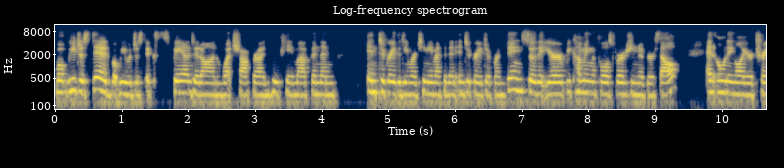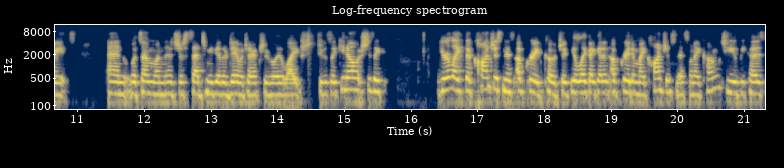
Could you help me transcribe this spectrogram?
what we just did, but we would just expand it on what chakra and who came up and then integrate the Demartini method and integrate different things so that you're becoming the fullest version of yourself and owning all your traits. And what someone has just said to me the other day, which I actually really liked, she was like, you know, she's like, you're like the consciousness upgrade coach. I feel like I get an upgrade in my consciousness when I come to you because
